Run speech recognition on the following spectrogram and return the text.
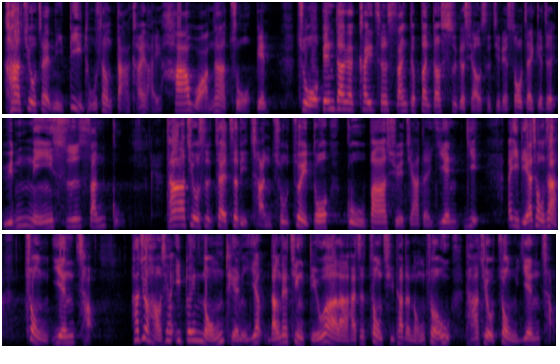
它就在你地图上打开来，哈瓦那左边，左边大概开车三个半到四个小时，这个所在叫做云尼斯山谷。它就是在这里产出最多古巴雪茄的烟叶啊，以底下冲啥种烟草，它就好像一堆农田一样，人在种稻啊啦，还是种其他的农作物，它就种烟草。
